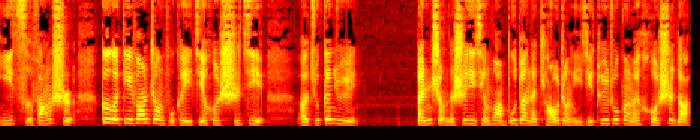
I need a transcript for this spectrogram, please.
以此方式，各个地方政府可以结合实际，呃，就根据。本省的实际情况不断的调整，以及推出更为合适的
